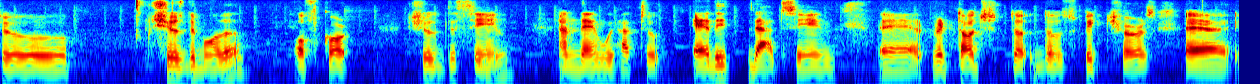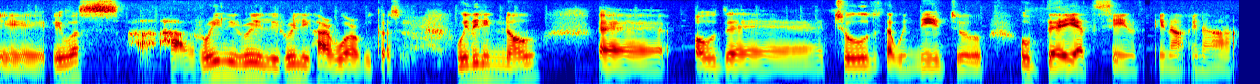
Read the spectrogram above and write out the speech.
to choose the model, of course, shoot the scene, and then we had to edit that scene, uh, retouch the, those pictures. Uh, it, it, was a, a, really, really, really hard work because we didn't know uh, all the tools that we need to update scenes in a, in a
